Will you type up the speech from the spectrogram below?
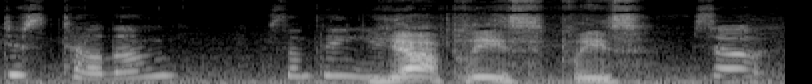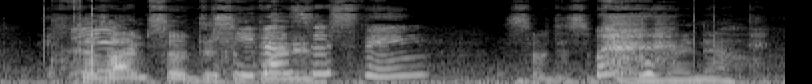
just tell them something? You- Yeah, please, please, So because I'm so disappointed. he does this thing. So disappointed right now.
